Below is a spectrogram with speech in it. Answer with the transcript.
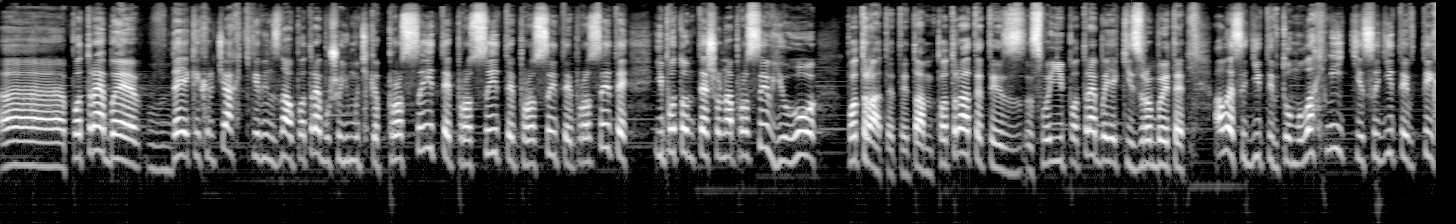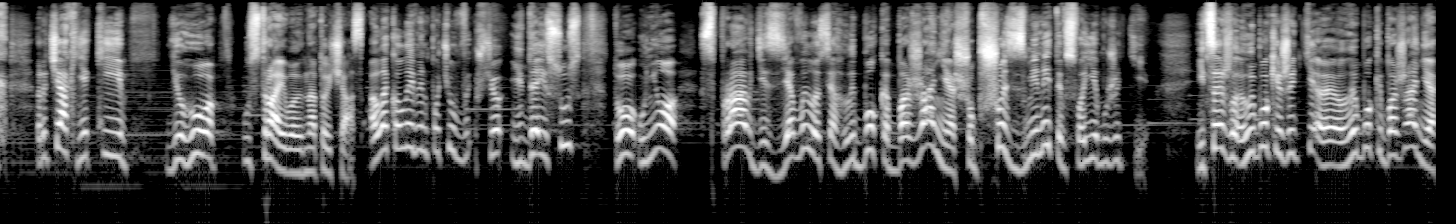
Е, Потреби в деяких речах, тільки він знав потребу, що йому тільки просити, просити, просити, просити, і потім те, що напросив, його потратити, там потратити свої потреби, які зробити, але сидіти в тому лахмітті, сидіти в тих речах, які його устраювали на той час. Але коли він почув, що йде Ісус, то у нього справді з'явилося глибоке бажання, щоб щось змінити в своєму житті. І це ж глибоке життя, е, глибоке бажання,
